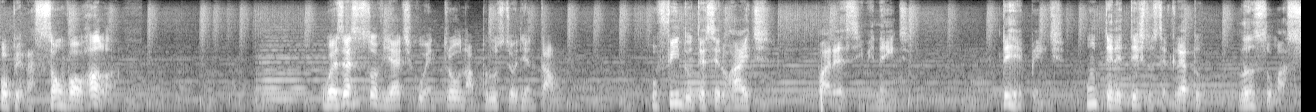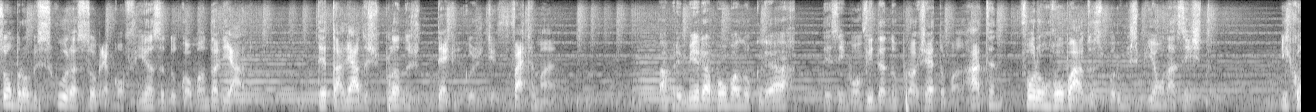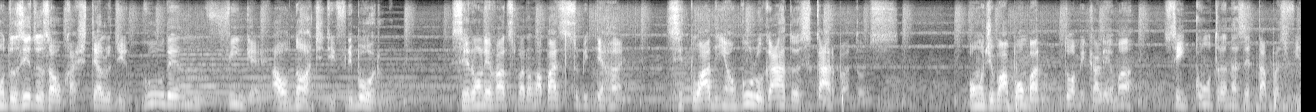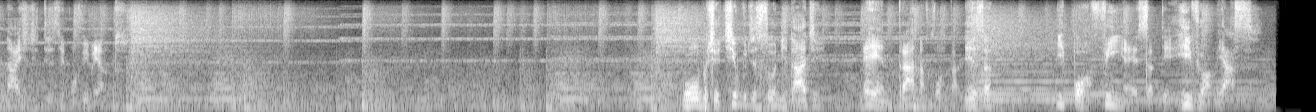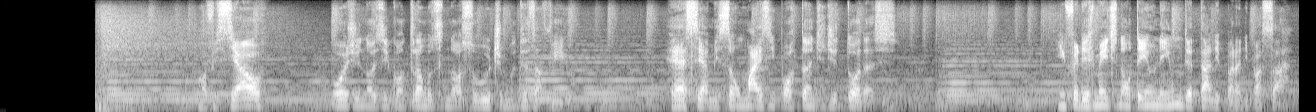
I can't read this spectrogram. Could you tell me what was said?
Operação Valhalla O exército soviético entrou na Prússia Oriental. O fim do Terceiro Reich parece iminente. De repente, um teletexto secreto lança uma sombra obscura sobre a confiança do comando aliado. Detalhados planos técnicos de Fatman. A primeira bomba nuclear, desenvolvida no projeto Manhattan, foram roubados por um espião nazista e conduzidos ao castelo de Guldenfinger, ao norte de Friburgo. Serão levados para uma base subterrânea, situada em algum lugar dos Cárpatos, onde uma bomba atômica alemã se encontra nas etapas finais de desenvolvimento. O objetivo de sua unidade é entrar na fortaleza e pôr fim a essa terrível ameaça. Oficial, hoje nos encontramos nosso último desafio. Essa é a missão mais importante de todas. Infelizmente não tenho nenhum detalhe para lhe passar.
